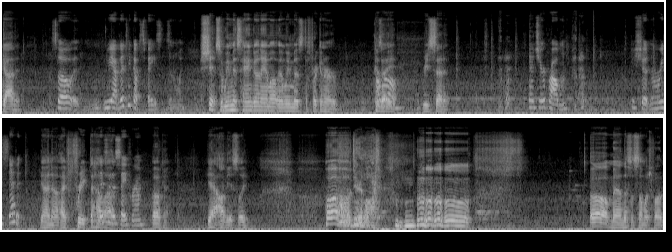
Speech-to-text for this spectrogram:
Got it. So, yeah, they take up space. It's annoying. Shit, so we missed handgun ammo and we missed the freaking herb. Because Oh, I reset it. It's your problem. You shouldn't reset it. Yeah, I know. I freaked the hell This out. is a safe room. Okay. Yeah, obviously. Oh, dear Lord. oh, man, this is so much fun.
